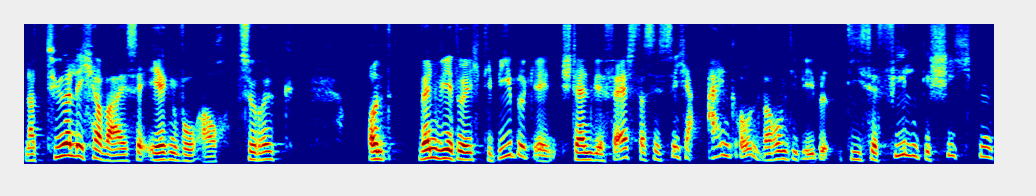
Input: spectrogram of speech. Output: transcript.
natürlicherweise irgendwo auch zurück. Und wenn wir durch die Bibel gehen, stellen wir fest, das ist sicher ein Grund, warum die Bibel diese vielen Geschichten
